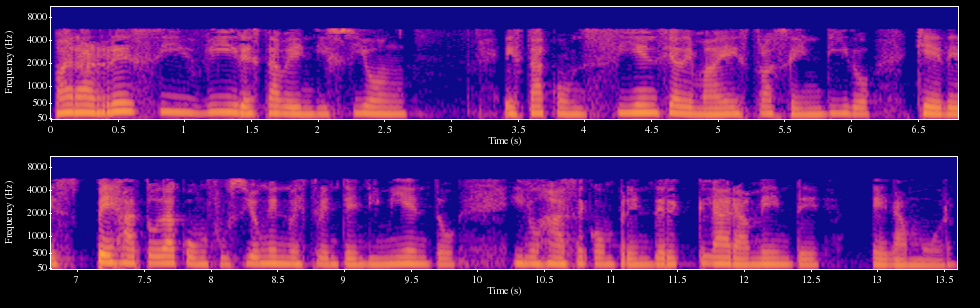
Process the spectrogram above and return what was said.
para recibir esta bendición esta conciencia de Maestro ascendido que despeja toda confusión en nuestro entendimiento y nos hace comprender claramente el amor.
